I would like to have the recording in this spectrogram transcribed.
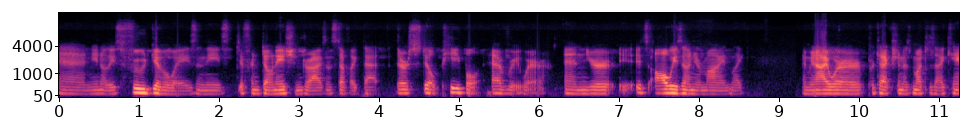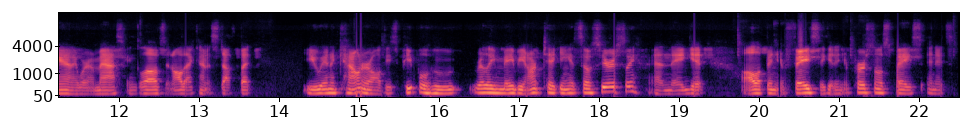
and you know these food giveaways and these different donation drives and stuff like that there's still people everywhere and you're it's always on your mind. Like i mean i wear protection as much as i can. I wear a mask and gloves and all that kind of stuff but you encounter all these people who really maybe aren't taking it so seriously and they get all up in your face they get in your personal space and it's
